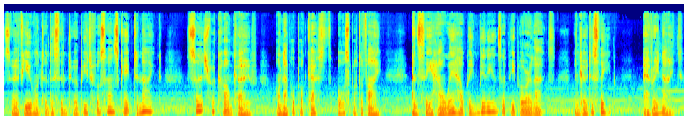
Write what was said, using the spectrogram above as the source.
So if you want to listen to a beautiful soundscape tonight, search for Calm Cove on Apple Podcasts or Spotify and see how we're helping millions of people relax and go to sleep every night.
